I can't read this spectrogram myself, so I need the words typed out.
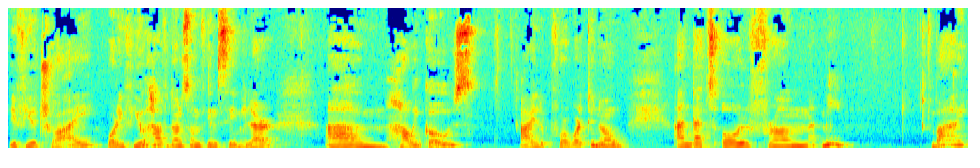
if you try or if you have done something similar um, how it goes. I look forward to know. And that's all from me. Bye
